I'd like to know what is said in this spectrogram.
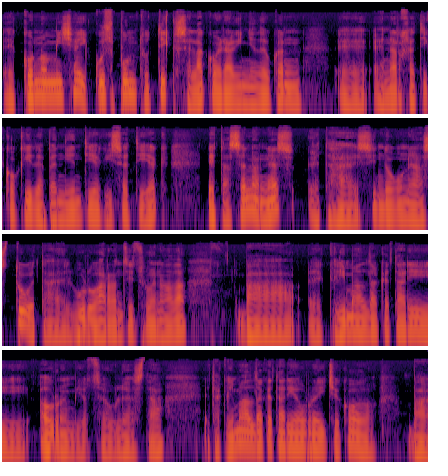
ekonomisa ikuspuntutik zelako eragine daukan e, energetikoki dependientiek izetiek, eta zelan ez, eta ezin dugune aztu, eta helburu garrantzitsuena da, ba, e, klima aldaketari aurren bihotzeule, ez da? Eta klima aldaketari aurre itxeko, ba,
